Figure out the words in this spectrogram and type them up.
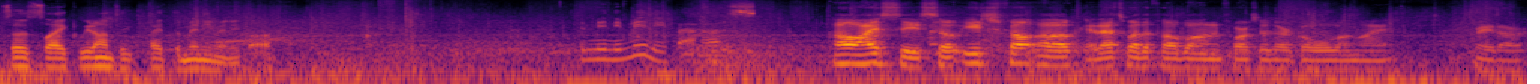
So it's like we don't have to fight the mini mini boss. The mini mini boss. Oh, I see. So each fell. Oh, okay. That's why the Fellbound enforcers are gold on my radar.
